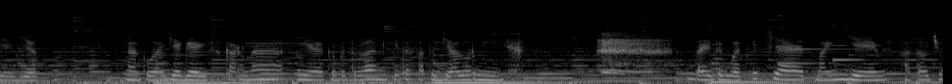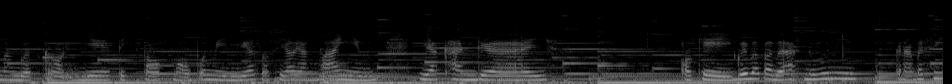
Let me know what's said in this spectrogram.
gadget ngaku aja guys karena ya kebetulan kita satu jalur nih entah itu buat ngechat, main games, atau cuma buat scroll IG, TikTok, maupun media sosial yang lain ya kan guys Oke, gue bakal bahas dulu nih, kenapa sih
